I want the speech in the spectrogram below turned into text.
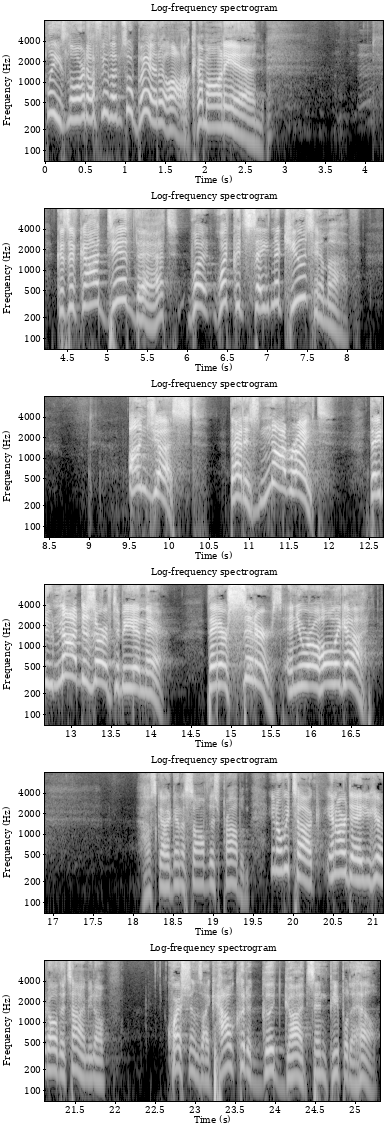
Please, Lord, I feel I'm so bad. Oh, come on in. Because if God did that, what, what could Satan accuse him of? Unjust. That is not right. They do not deserve to be in there. They are sinners, and you are a holy God. How's God going to solve this problem? You know, we talk, in our day, you hear it all the time, you know, questions like, how could a good God send people to hell?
